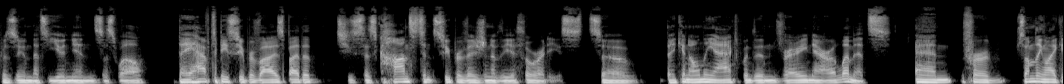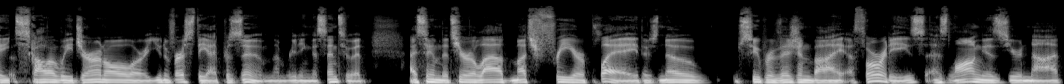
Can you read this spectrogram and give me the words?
presume that's unions as well. They have to be supervised by the, she says, constant supervision of the authorities. So they can only act within very narrow limits. And for something like a scholarly journal or a university, I presume, I'm reading this into it, I assume that you're allowed much freer play. There's no supervision by authorities as long as you're not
